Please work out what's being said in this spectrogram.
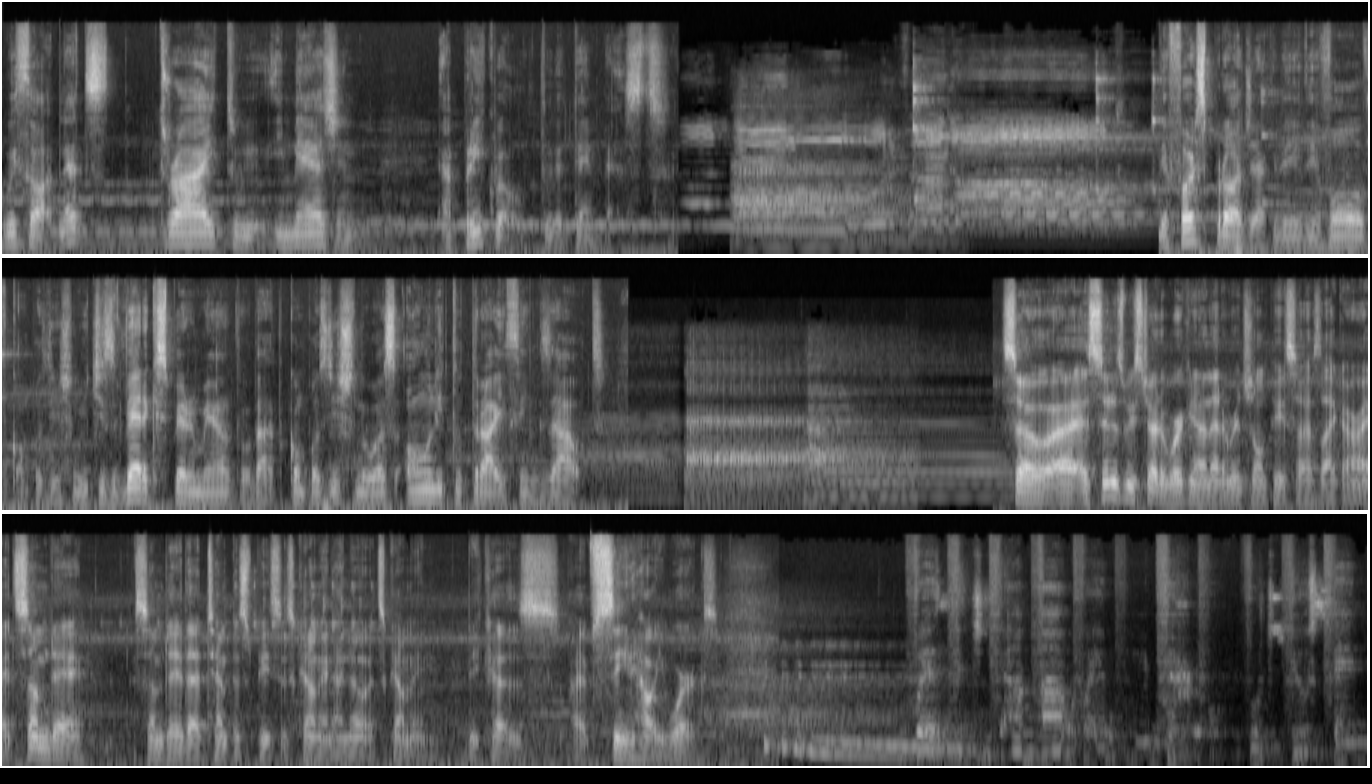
We thought, let's try to imagine a prequel to the Tempest. The first project, the, the Evolve composition, which is very experimental, that composition was only to try things out. So uh, as soon as we started working on that original piece, I was like, all right, someday, someday that Tempest piece is coming. I know it's coming because I've seen how he works.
